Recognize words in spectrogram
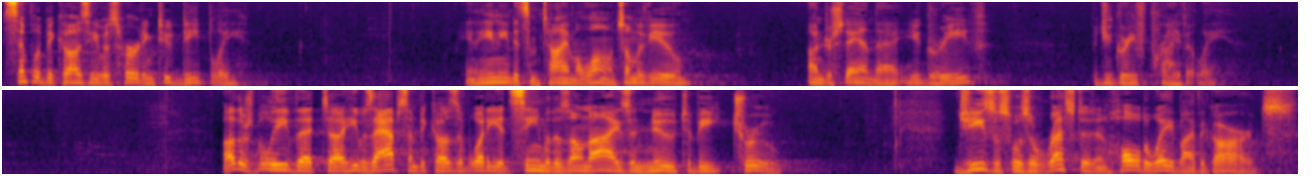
simply because he was hurting too deeply. And he needed some time alone. Some of you understand that. You grieve, but you grieve privately. Others believe that uh, he was absent because of what he had seen with his own eyes and knew to be true. Jesus was arrested and hauled away by the guards.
